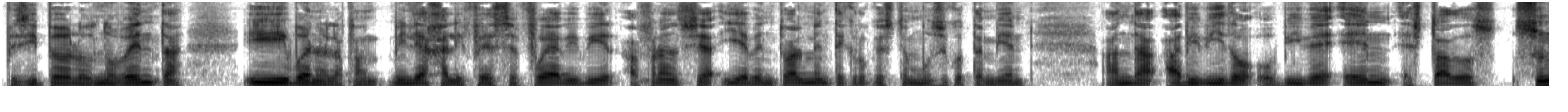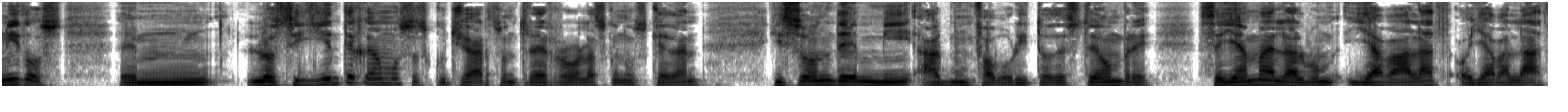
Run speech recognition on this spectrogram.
principio de los 90. Y bueno, la familia Jalife se fue a vivir a Francia y eventualmente creo que este músico también anda, ha vivido o vive en Estados Unidos. Em, lo siguiente que vamos a escuchar son tres rolas que nos quedan y son de mi álbum favorito de este hombre. Se llama el álbum Yabalad o Yabalad,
